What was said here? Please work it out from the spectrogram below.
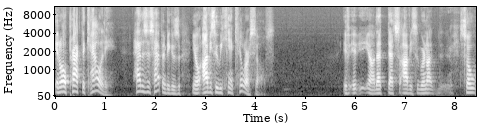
in all practicality, how does this happen? Because, you know, obviously we can't kill ourselves. If, if, you know, that, that's obviously, we're not. So,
